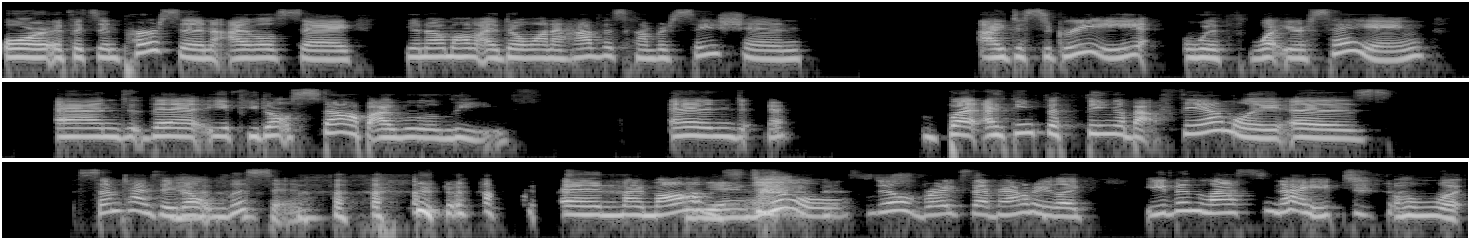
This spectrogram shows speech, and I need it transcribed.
Or if it's in person, I will say, "You know, mom, I don't want to have this conversation. I disagree with what you're saying. And then if you don't stop, I will leave." And yeah. but I think the thing about family is sometimes they don't listen. and my mom yeah. still still breaks that boundary. Like even last night. Oh what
